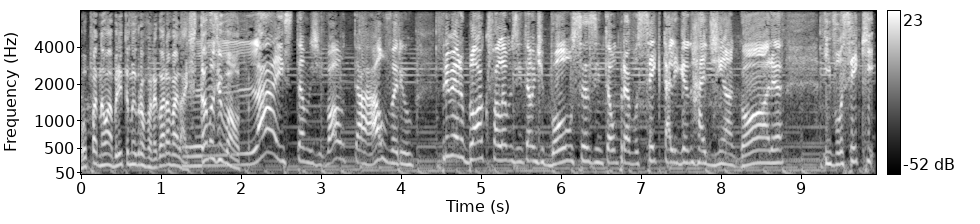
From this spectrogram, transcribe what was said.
Opa, não abri teu microfone, agora vai lá. Estamos de volta. Lá estamos de volta, Álvaro. Primeiro bloco falamos então de bolsas, então para você que tá ligando radinho agora e você que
